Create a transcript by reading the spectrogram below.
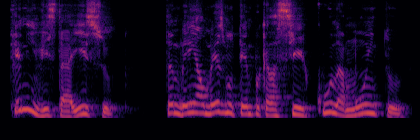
Tendo em vista isso, também ao mesmo tempo que ela circula muito,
